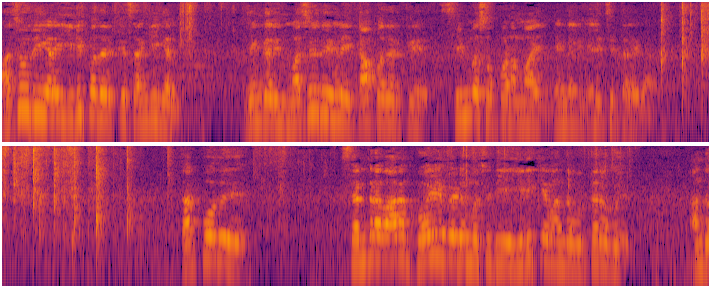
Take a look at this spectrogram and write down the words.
மசூதிகளை இடிப்பதற்கு சங்கிகள் எங்களின் மசூதிகளை காப்பதற்கு சிம்ம சொப்பனமாய் எங்களின் எழுச்சி தலைவர். தற்போது சென்ற வாரம் கோயம்பேடு மசூதியை இடிக்க வந்த உத்தரவு அந்த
